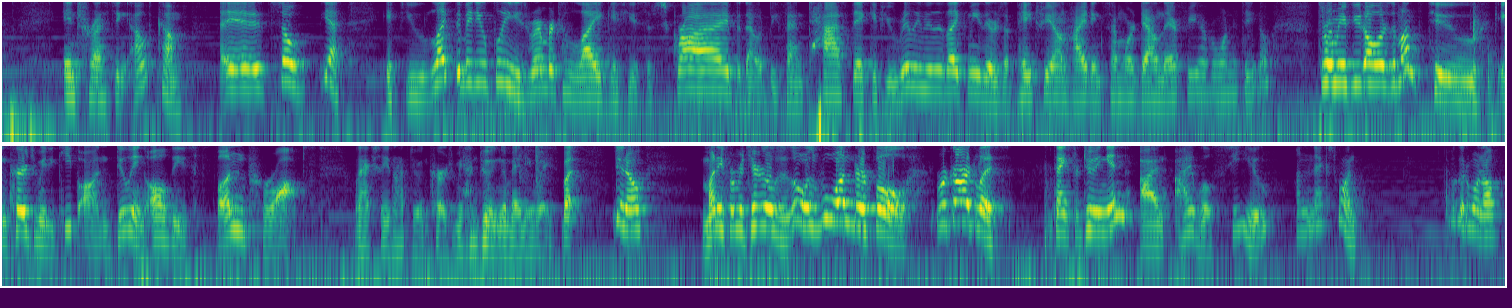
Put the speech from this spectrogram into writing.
interesting outcome. Uh, so, yes. If you like the video, please remember to like. If you subscribe, that would be fantastic. If you really, really like me, there's a Patreon hiding somewhere down there for you ever wanted to, you know, throw me a few dollars a month to encourage me to keep on doing all these fun props. Well, actually, you don't have to encourage me. I'm doing them anyways. But, you know, money for materials is always wonderful. Regardless, thanks for tuning in, and I will see you on the next one. Have a good one, all.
